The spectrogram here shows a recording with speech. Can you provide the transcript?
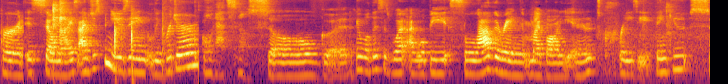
heard is so nice. I've just been using Lubriderm. Oh, that smells so good. Okay, well, this is what I will be slathering my body in. It's crazy. Thank you so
